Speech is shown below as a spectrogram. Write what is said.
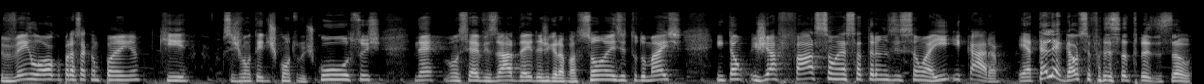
vem logo para essa campanha que Vocês vão ter desconto nos cursos, né? Vão ser avisados aí das gravações e tudo mais. Então, já façam essa transição aí. E, cara, é até legal você fazer essa transição.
